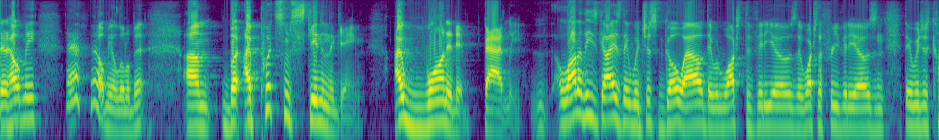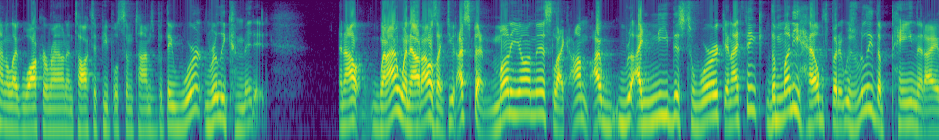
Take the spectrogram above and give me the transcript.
it help me? Yeah, it helped me a little bit. Um, but I put some skin in the game. I wanted it badly. A lot of these guys, they would just go out, they would watch the videos, they watch the free videos, and they would just kind of like walk around and talk to people sometimes, but they weren't really committed. And I, when I went out, I was like, dude, I spent money on this. Like, I'm, I, I need this to work. And I think the money helped, but it was really the pain that I,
